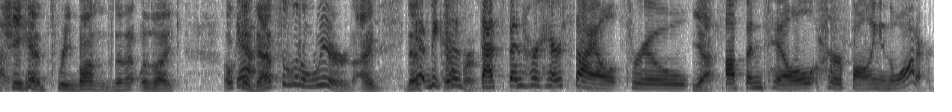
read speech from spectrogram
in, she had three buns, and it was like, okay, Yeah. that's a little weird. I that's yeah, because different. that's been her hairstyle through Yeah. up until her falling in the water.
